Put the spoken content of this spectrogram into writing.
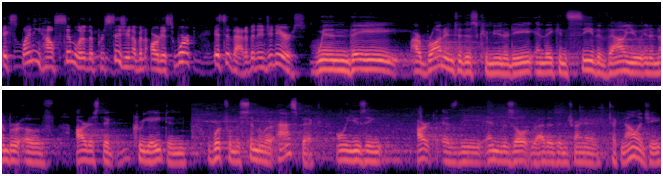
explaining how similar the precision of an artist's work is to that of an engineer's. When they are brought into this community and they can see the value in a number of artists that create and work from a similar aspect, only using art as the end result rather than trying to technology,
